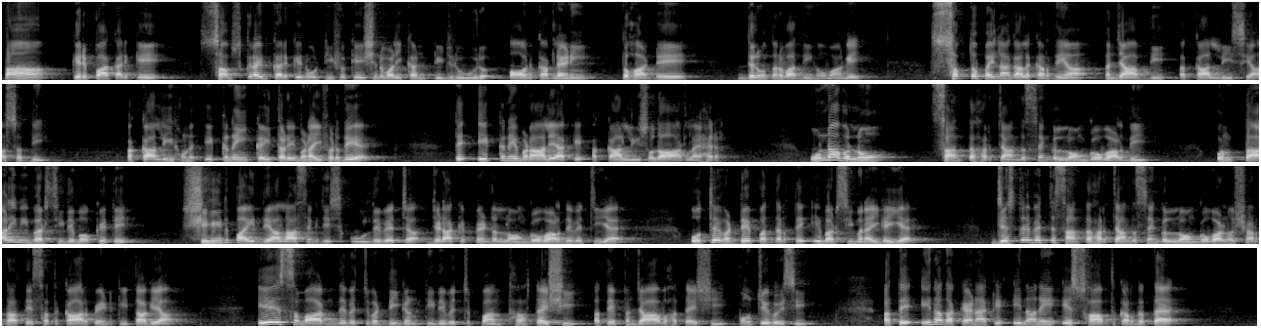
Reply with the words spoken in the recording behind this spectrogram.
ਤਾਂ ਕਿਰਪਾ ਕਰਕੇ ਸਬਸਕ੍ਰਾਈਬ ਕਰਕੇ ਨੋਟੀਫਿਕੇਸ਼ਨ ਵਾਲੀ ਘੰਟੀ ਜ਼ਰੂਰ ਔਨ ਕਰ ਲੈਣੀ। ਤੁਹਾਡੇ ਦਿਲੋਂ ਧੰਨਵਾਦੀ ਹੋਵਾਂਗੇ। ਸਭ ਤੋਂ ਪਹਿਲਾਂ ਗੱਲ ਕਰਦੇ ਹਾਂ ਪੰਜਾਬ ਦੀ ਅਕਾਲੀ ਸਿਆਸਤ ਦੀ। ਅਕਾਲੀ ਹੁਣ ਇੱਕ ਨਹੀਂ, ਕਈ ਧੜੇ ਬਣਾਈ ਫਿਰਦੇ ਐ ਤੇ ਇੱਕ ਨੇ ਬਣਾ ਲਿਆ ਕਿ ਅਕਾਲੀ ਸੁਧਾਰ ਲਹਿਰ। ਉਹਨਾਂ ਵੱਲੋਂ ਸੰਤ ਹਰਚੰਦ ਸਿੰਘ ਲੌਂਗੋਵਾਲ ਦੀ 39ਵੀਂ ਬਰਸੀ ਦੇ ਮੌਕੇ ਤੇ ਸ਼ਹੀਦ ਭਾਈ ਦਿਆਲਾ ਸਿੰਘ ਜੀ ਸਕੂਲ ਦੇ ਵਿੱਚ, ਜਿਹੜਾ ਕਿ ਪਿੰਡ ਲੌਂਗੋਵਾਲ ਦੇ ਵਿੱਚ ਹੀ ਹੈ, ਉੱਥੇ ਵੱਡੇ ਪੱਧਰ ਤੇ ਇਹ ਬਰਸੀ ਮਨਾਈ ਗਈ ਹੈ, ਜਿਸ ਦੇ ਵਿੱਚ ਸੰਤ ਹਰਚੰਦ ਸਿੰਘ ਲੌਂਗੋਵਾਲ ਨੂੰ ਸ਼ਰਧਾ ਤੇ ਸਤਿਕਾਰ ਭੇਂਟ ਕੀਤਾ ਗਿਆ। ਇਸ ਸਮਾਗਮ ਦੇ ਵਿੱਚ ਵੱਡੀ ਗਿਣਤੀ ਦੇ ਵਿੱਚ ਪੰਥ ਹਤੈਸ਼ੀ ਅਤੇ ਪੰਜਾਬ ਹਤੈਸ਼ੀ ਪਹੁੰਚੇ ਹੋਏ ਸੀ। ਅਤੇ ਇਹਨਾਂ ਦਾ ਕਹਿਣਾ ਕਿ ਇਹਨਾਂ ਨੇ ਇਹ ਸਾਬਤ ਕਰ ਦਿੱਤਾ ਹੈ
